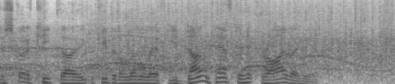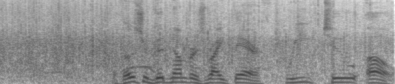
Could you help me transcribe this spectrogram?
Just got to keep the keep it a little left. You don't have to hit driver here. Well, those are good numbers right there. 320,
